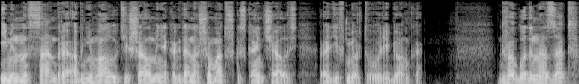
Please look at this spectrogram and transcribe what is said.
Именно Сандра обнимал и утешал меня, когда наша матушка скончалась, родив мертвого ребенка. Два года назад,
